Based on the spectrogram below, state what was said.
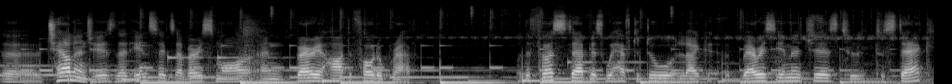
The challenge is that insects are very small and very hard to photograph. The first step is we have to do like various images to, to stack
